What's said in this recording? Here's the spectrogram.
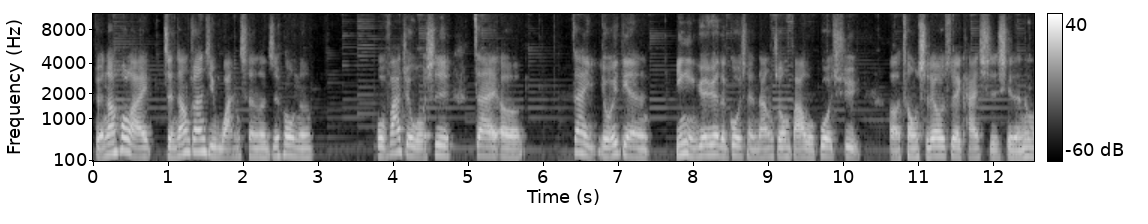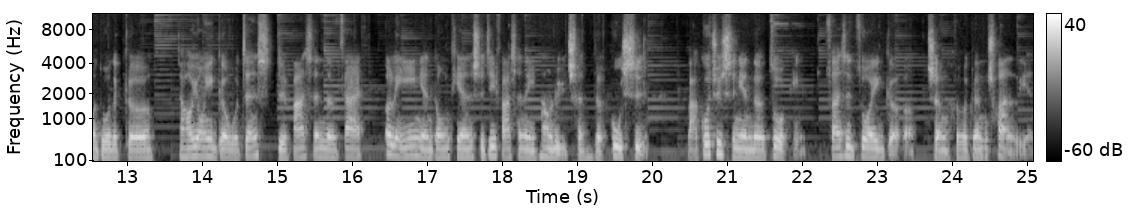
对，那后来整张专辑完成了之后呢，我发觉我是在呃在有一点隐隐约约的过程当中，把我过去呃从十六岁开始写的那么多的歌，然后用一个我真实发生的在二零一一年冬天实际发生的一趟旅程的故事。把过去十年的作品算是做一个整合跟串联，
